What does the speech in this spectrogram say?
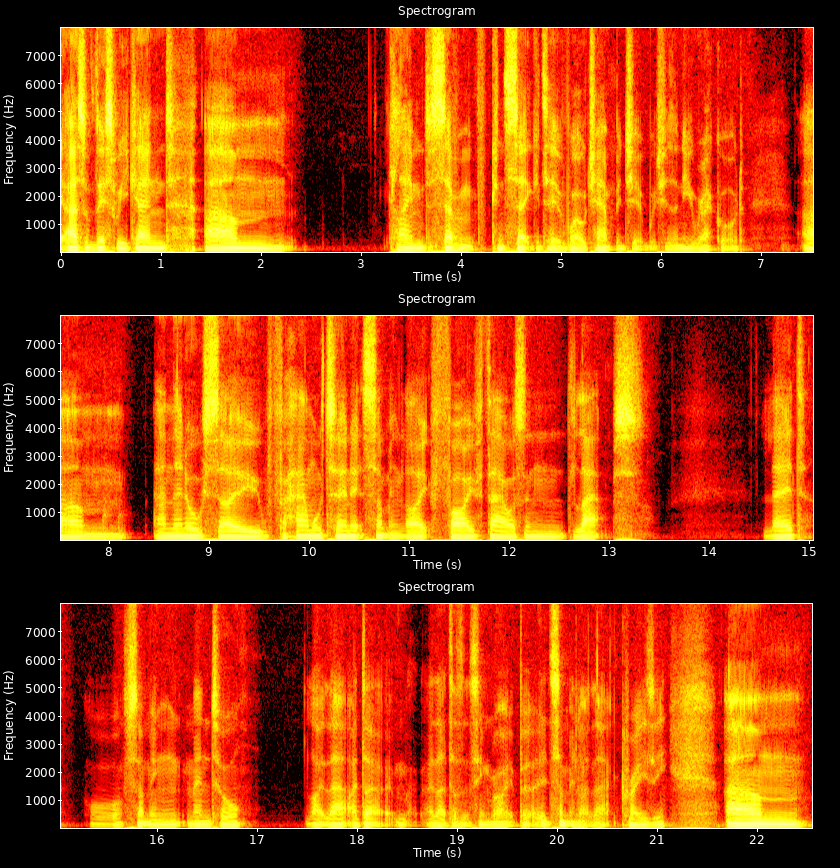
as of this weekend, um, claimed seventh consecutive world championship, which is a new record. Um, and then also for Hamilton, it's something like 5,000 laps led or something mental like that. I don't, that doesn't seem right, but it's something like that. Crazy. Um,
